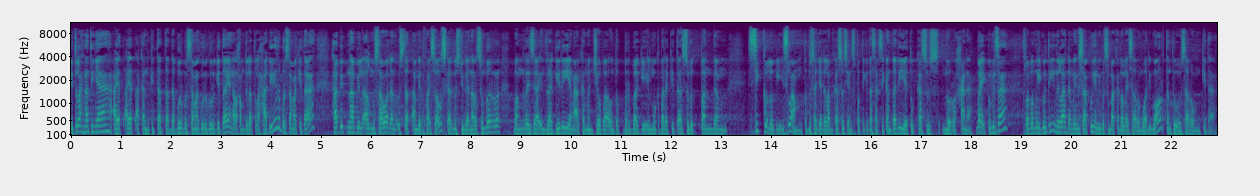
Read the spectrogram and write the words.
Itulah nantinya ayat-ayat akan kita tadabur bersama guru-guru kita yang Alhamdulillah telah hadir bersama kita. Habib Nabil Al-Musawa dan Ustadz Amir Faisal, sekaligus juga narasumber Bang Reza Indragiri yang akan mencoba untuk berbagi ilmu kepada kita sudut pandang psikologi Islam. Tentu saja dalam kasus yang seperti kita saksikan tadi yaitu kasus Nurhana. Baik pemirsa, selamat mengikuti inilah Damai Nusaku yang dipersembahkan oleh Sarung Wadimor, tentu sarung kita.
